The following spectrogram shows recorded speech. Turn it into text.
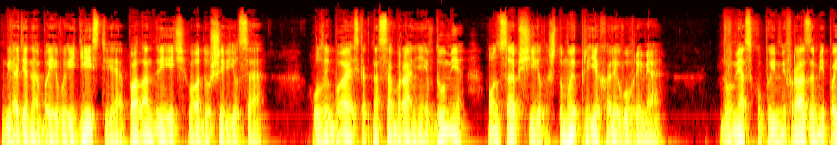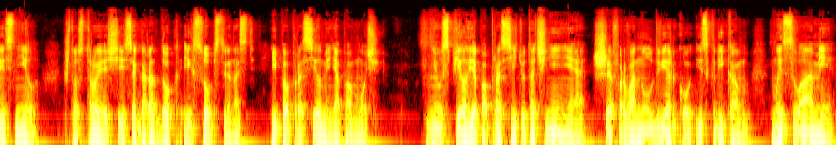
Глядя на боевые действия, Павел Андреевич воодушевился. Улыбаясь, как на собрании в думе, он сообщил, что мы приехали вовремя. Двумя скупыми фразами пояснил, что строящийся городок их собственность, и попросил меня помочь. Не успел я попросить уточнения, шеф рванул дверку и с криком: "Мы с вами!"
